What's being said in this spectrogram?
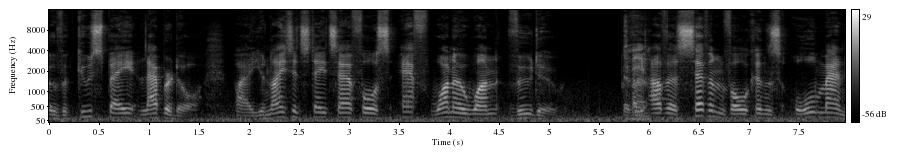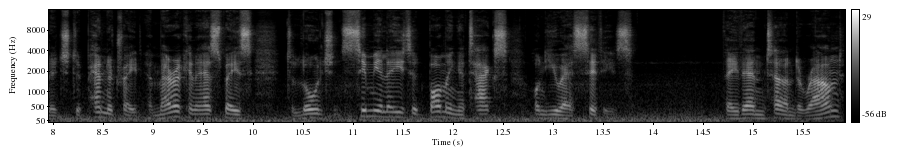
over Goose Bay, Labrador, by a United States Air Force F 101 Voodoo. But Okay. the other seven Vulcans all managed to penetrate American airspace to launch simulated bombing attacks on US cities. They then turned around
